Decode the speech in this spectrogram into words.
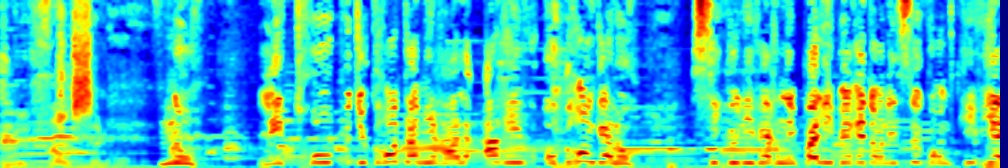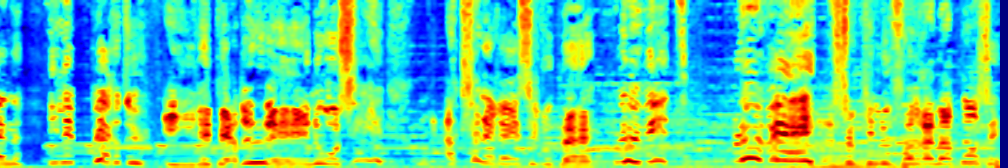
Le vent se lève. Non Les troupes du grand amiral arrivent au grand galop. Si Gulliver n'est pas libéré dans les secondes qui viennent, il est perdu. Il est perdu, et nous aussi. Accélérez, s'il vous plaît. Plus vite Plus vite. Ce qu'il nous faudrait maintenant, c'est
